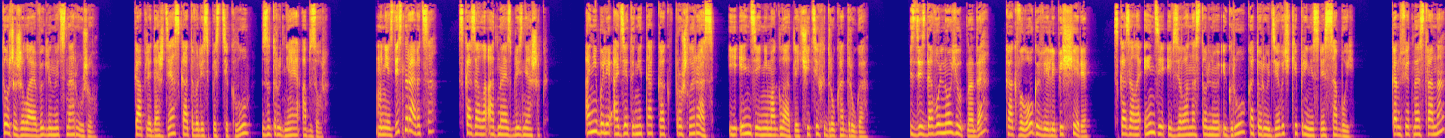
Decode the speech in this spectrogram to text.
тоже желая выглянуть снаружи. Капли дождя скатывались по стеклу, затрудняя обзор. «Мне здесь нравится», — сказала одна из близняшек. Они были одеты не так, как в прошлый раз, и Энди не могла отличить их друг от друга. «Здесь довольно уютно, да? Как в логове или пещере», сказала Энди и взяла настольную игру, которую девочки принесли с собой. «Конфетная страна?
